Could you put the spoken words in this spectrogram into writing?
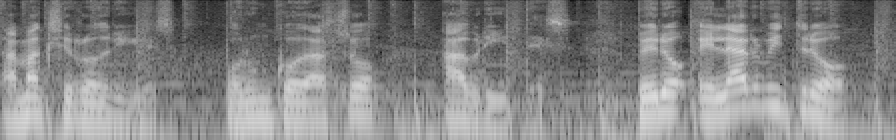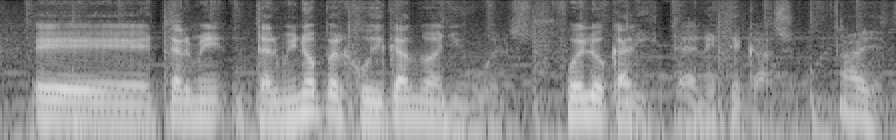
a Maxi Rodríguez por un codazo a Brites. Pero el árbitro eh, termi- terminó perjudicando a Newells. Fue localista en este caso. Ahí está.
